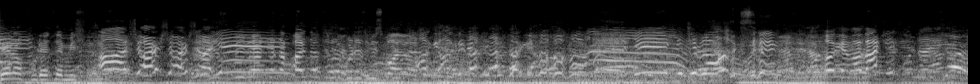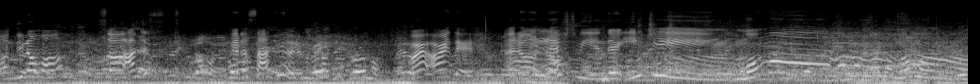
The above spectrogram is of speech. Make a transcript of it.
There are footage I missed. Oh, sure, sure, sure. Yay. Footage miss Okay, okay, okay. Yay, Kichhy vlogs. Okay, my battery's on the normal. So I'm just. मेरो साथीहरू they're eating. Momo, momo, momo, momo.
